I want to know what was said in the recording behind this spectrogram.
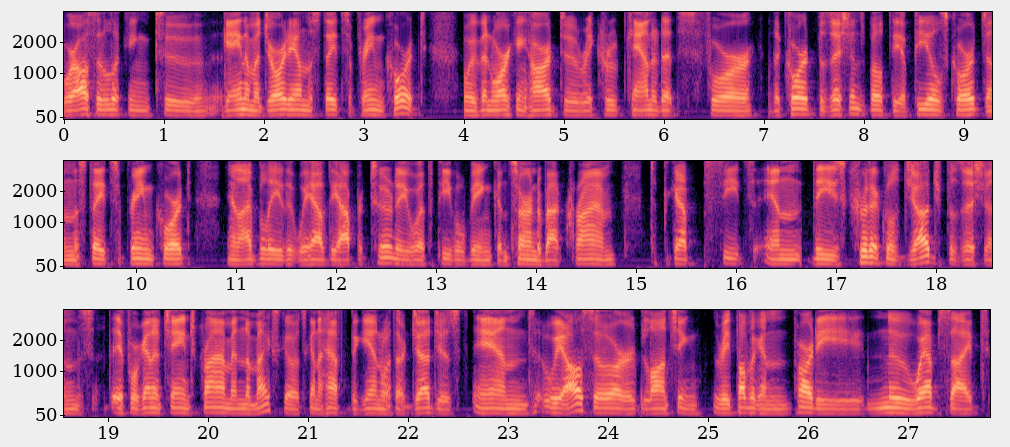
We're also looking to gain a majority on the state Supreme Court. We've been working hard to recruit candidates for the court positions, both the appeals court and the state Supreme Court. And I believe that we have the opportunity, with people being concerned about crime, to pick up seats in these critical judge positions. If we're going to change crime in New Mexico, it's going to have to begin with our judges. And we also are launching the Republican Party new new website.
